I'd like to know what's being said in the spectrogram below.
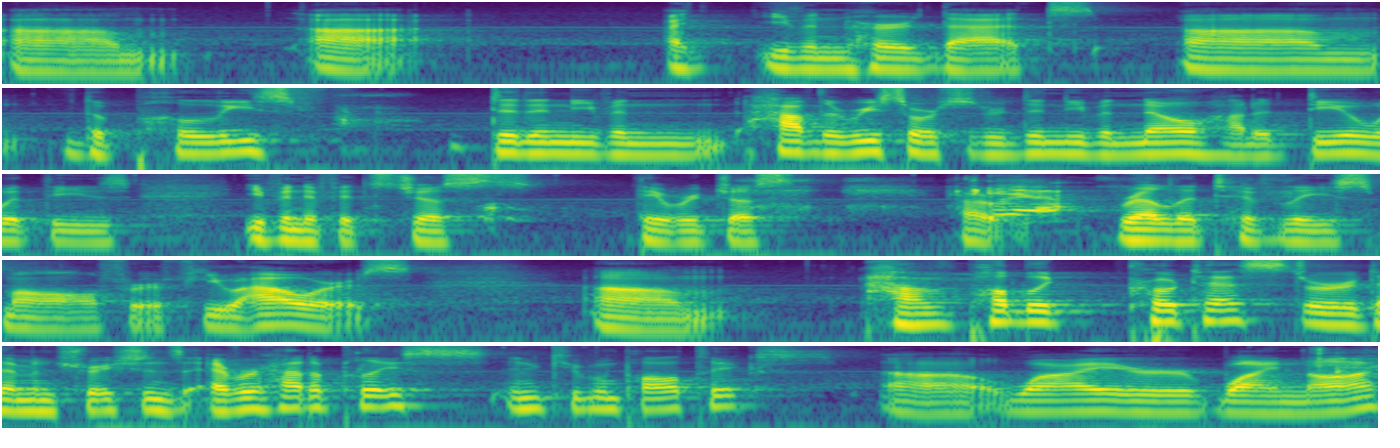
Um, uh, I even heard that um, the police didn't even have the resources or didn't even know how to deal with these, even if it's just they were just uh, Yeah. relatively small for a few hours. Um, have public protests or demonstrations ever had a place in Cuban politics? Uh, why or why not?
